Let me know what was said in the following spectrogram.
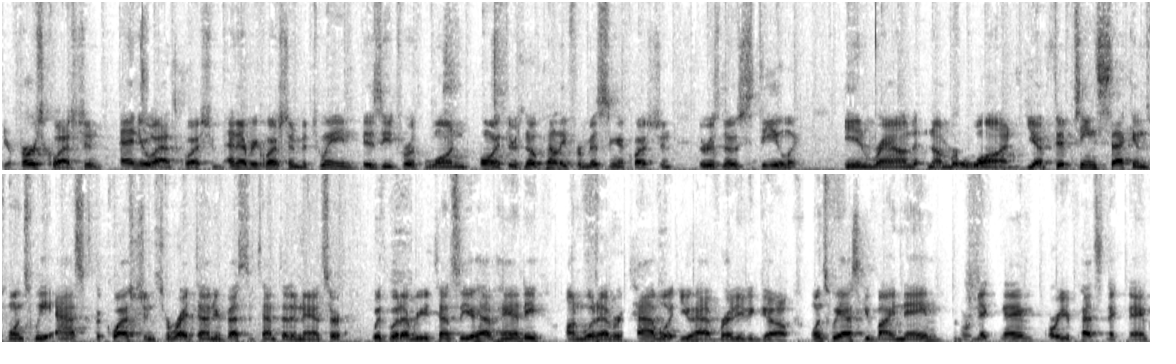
Your first question and your last question, and every question in between is each worth one point. There's no penalty for missing a question, there is no stealing in round number one. You have 15 seconds once we ask the question to write down your best attempt at an answer with whatever utensil you have handy on whatever tablet you have ready to go. Once we ask you by name or nickname or your pet's nickname,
